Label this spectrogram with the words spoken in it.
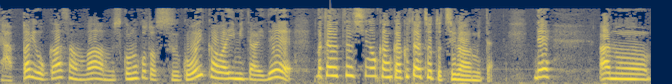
やっぱりお母さんは息子のことすごい可愛いみたいで、また私の感覚とはちょっと違うみたい。で、あの、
